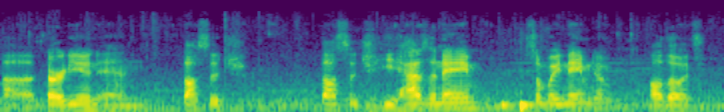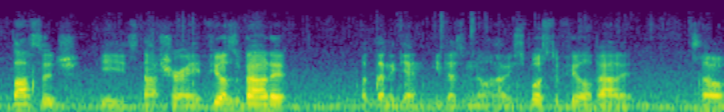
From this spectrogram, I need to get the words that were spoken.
uh, Guardian and Sausage. Sausage, he has a name. Somebody named him, although it's Sausage. He's not sure how he feels about it, but then again, he doesn't know how he's supposed to feel about it, so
